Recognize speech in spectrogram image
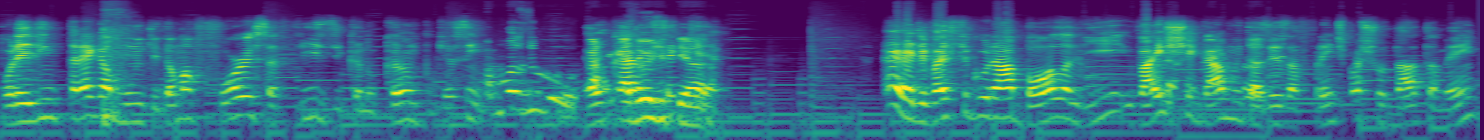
Porém, ele entrega muito, ele dá uma força física no campo que assim. O famoso É um cara que você piano. quer. É, ele vai segurar a bola ali, vai chegar muitas vezes à frente pra chutar também.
